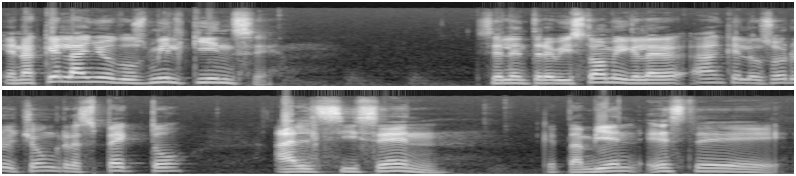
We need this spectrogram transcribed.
en aquel año 2015. Se le entrevistó a Miguel Ángel Osorio Chong respecto al CISEN, que también este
